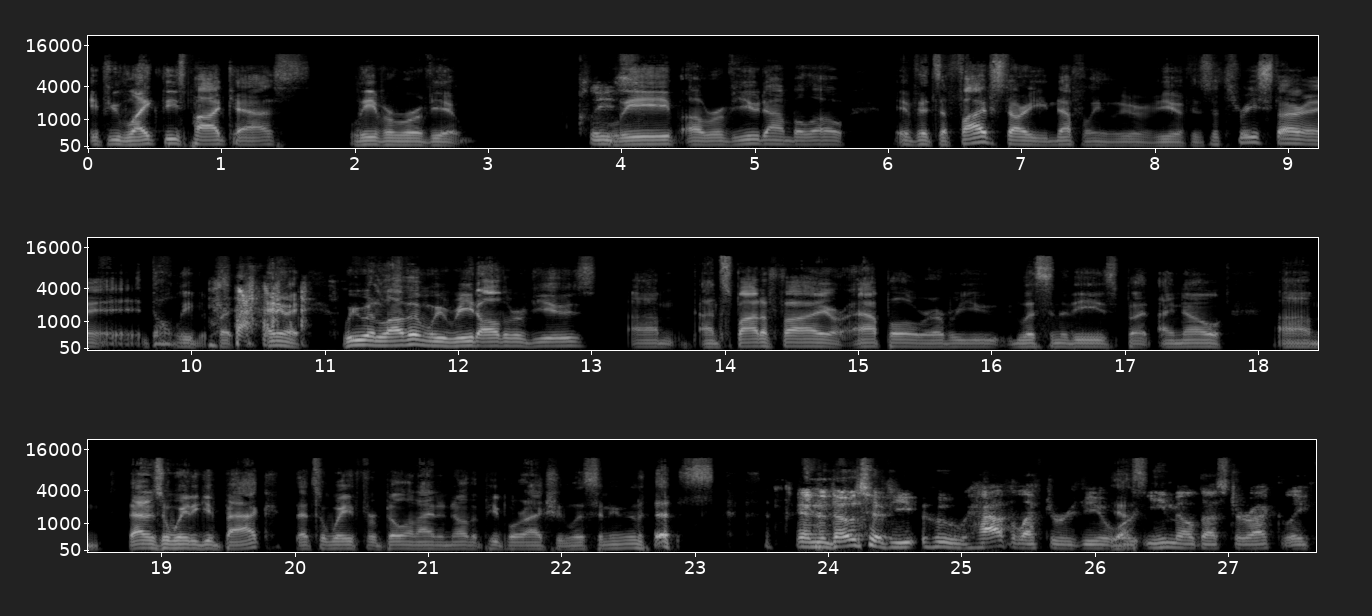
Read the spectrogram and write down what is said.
if you like these podcasts, leave a review. Please leave a review down below. If it's a five star, you definitely leave a review. If it's a three star, eh, don't leave it. But anyway, we would love them. We read all the reviews um, on Spotify or Apple or wherever you listen to these. But I know um, that is a way to get back. That's a way for Bill and I to know that people are actually listening to this. and those of you who have left a review yes. or emailed us directly,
